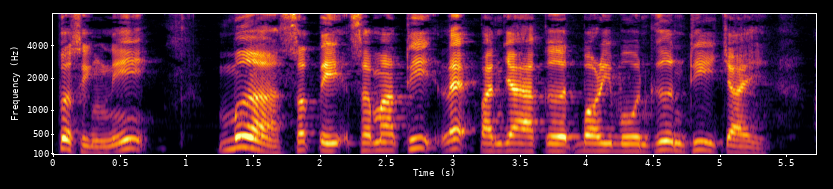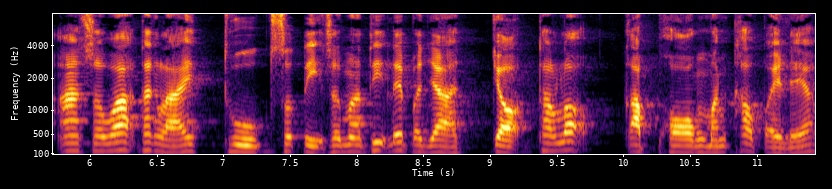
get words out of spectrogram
เพื่อสิ่งนี้เมื่อสติสมาธิและปัญญาเกิดบริบูรณ์ขึ้นที่ใจ อาสวะทั้งหลายถูกสติสมาธิและปัญญาเจาะทะเลาะกับพองมันเข้าไปแล้ว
